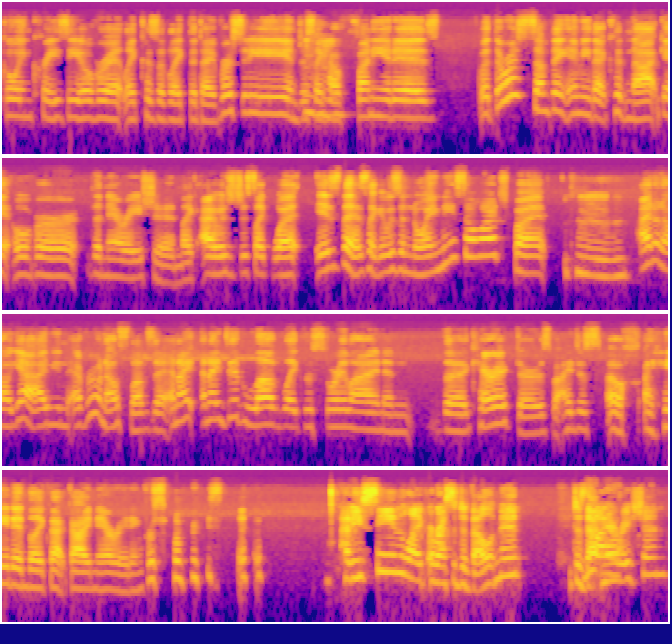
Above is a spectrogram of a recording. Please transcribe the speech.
going crazy over it like because of like the diversity and just mm-hmm. like how funny it is but there was something in me that could not get over the narration like i was just like what is this like it was annoying me so much but hmm. i don't know yeah i mean everyone else loves it and i and i did love like the storyline and the characters but i just oh i hated like that guy narrating for some reason have you seen like arrested development does no, that narration?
